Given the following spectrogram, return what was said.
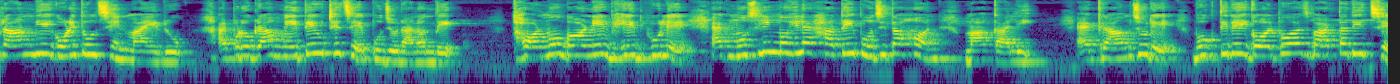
প্রাণ দিয়ে গড়ে তুলছেন মায়ের রূপ আর পুরো গ্রাম মেতে উঠেছে পুজোর আনন্দে। ধর্ম বর্ণের ভেদ ভুলে এক মুসলিম মহিলার হাতেই পূজিতা হন মা কালী। এক গ্রাম জুড়ে ভক্তির এই গল্প আজ বার্তা দিচ্ছে,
